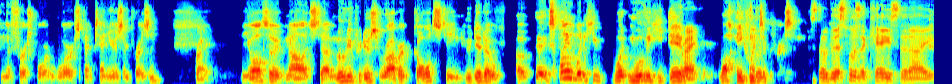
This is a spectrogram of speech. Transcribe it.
in the First World War, spent 10 years in prison. Right. You also acknowledged uh, movie producer Robert Goldstein, who did a, a, explain what he what movie he did right. while he went so, to prison. So this was a case that I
